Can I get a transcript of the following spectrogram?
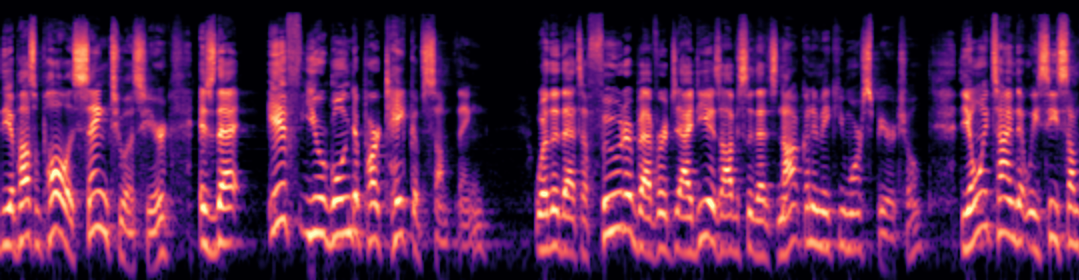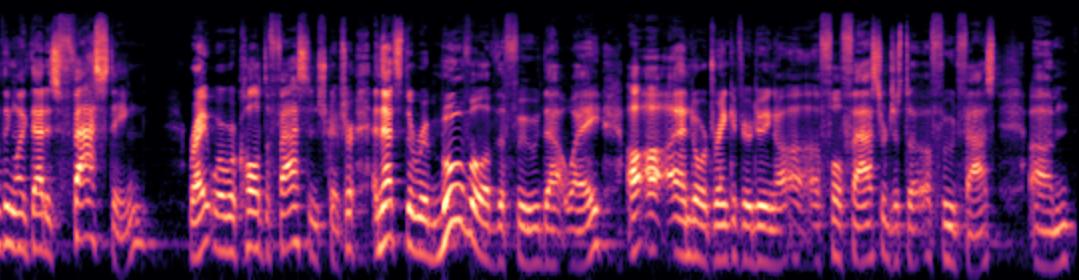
the Apostle Paul is saying to us here is that if you're going to partake of something, whether that's a food or beverage, the idea is obviously that it's not going to make you more spiritual. The only time that we see something like that is fasting, right, where we're called to fast in Scripture, and that's the removal of the food that way, uh, uh, and or drink if you're doing a, a full fast or just a, a food fast. Um,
